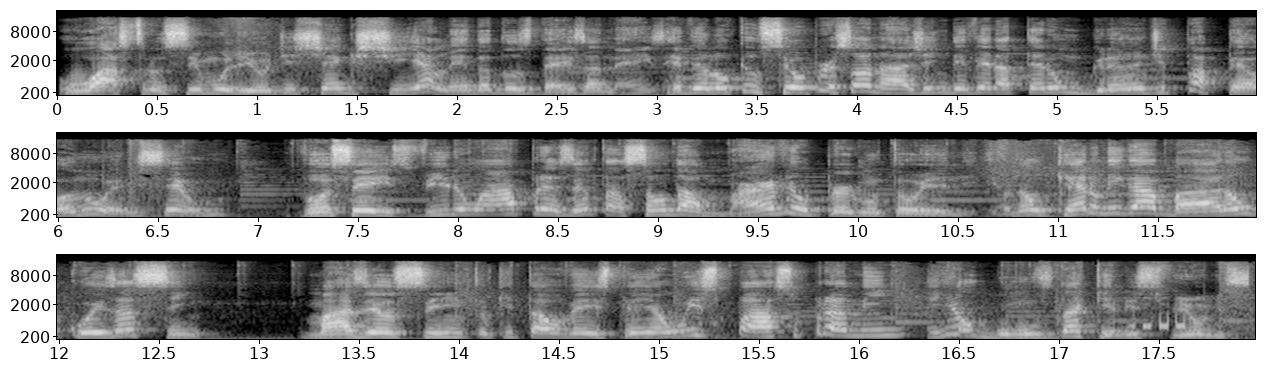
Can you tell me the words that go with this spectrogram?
O astro Simuliu de Shang-Chi, a lenda dos Dez Anéis, revelou que o seu personagem deverá ter um grande papel no MCU. Vocês viram a apresentação da Marvel? perguntou ele. Eu não quero me gabar ou coisa assim. Mas eu sinto que talvez tenha um espaço para mim em alguns daqueles filmes.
